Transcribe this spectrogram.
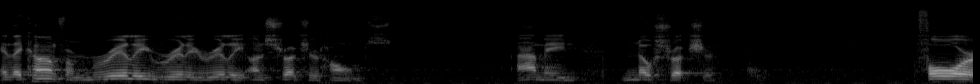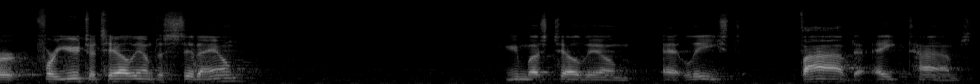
and they come from really, really, really unstructured homes. I mean, no structure. For for you to tell them to sit down, you must tell them at least five to eight times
